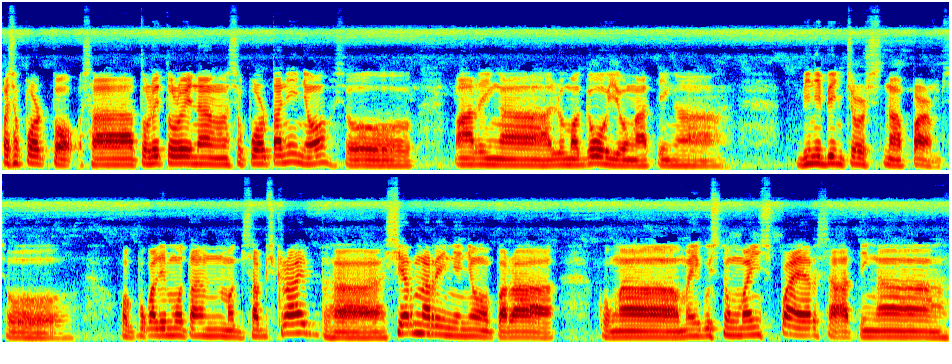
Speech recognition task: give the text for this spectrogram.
pasupport po sa tuloy-tuloy ng suporta ninyo. So, maring ah, lumago yung ating ah, biniventures na farm. So, huwag po kalimutan mag-subscribe, ah, share na rin ninyo para kung ah, may gustong ma-inspire sa ating ah,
